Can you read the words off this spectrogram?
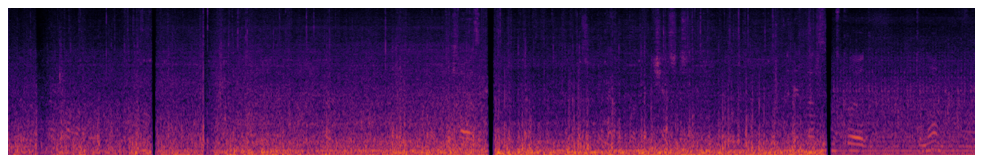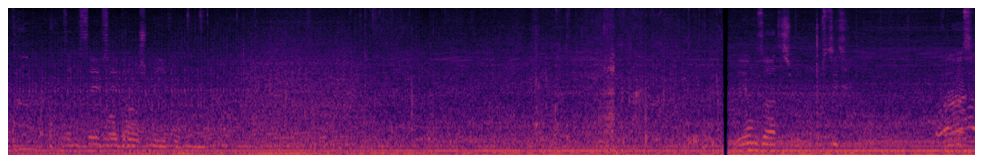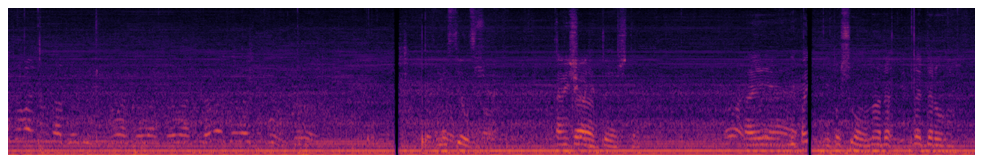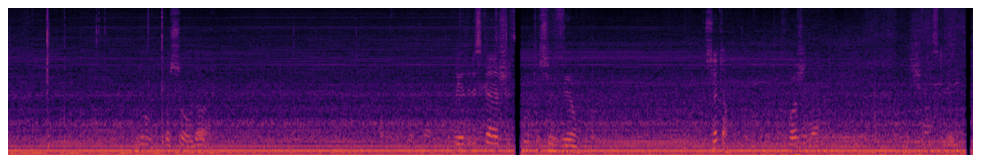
еще Да, один. ты что? Ай-яй. Не пошел, надо дать дорогу. Ну, пошел, давай. Я тобі скажу, що Ну, ты что сделал? Все там? похоже, да. Сейчас Классно,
